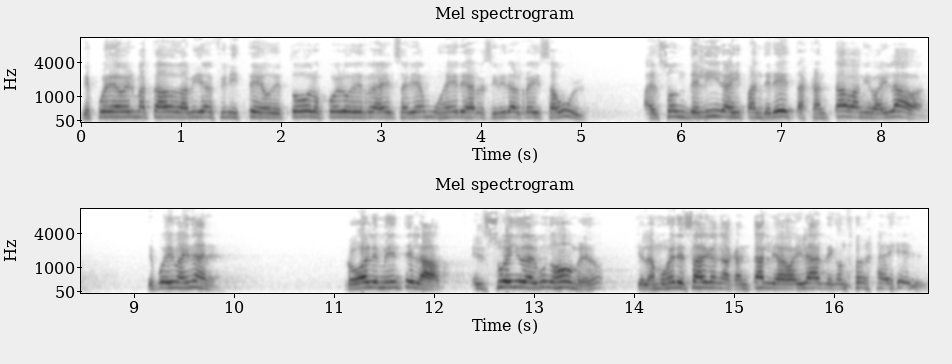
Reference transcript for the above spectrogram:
después de haber matado a David al filisteo, de todos los pueblos de Israel salían mujeres a recibir al rey Saúl. Al son de liras y panderetas, cantaban y bailaban. ¿Te puedes imaginar? Probablemente la, el sueño de algunos hombres, ¿no? Que las mujeres salgan a cantarle, a bailarle con a él.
